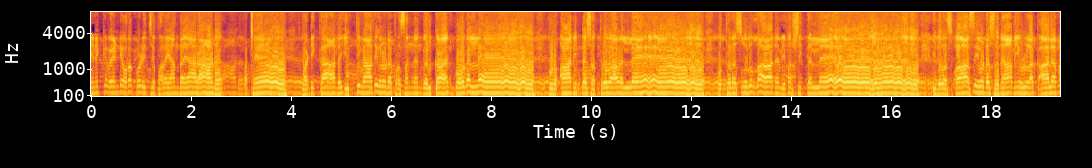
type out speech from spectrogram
നിനക്ക് വേണ്ടി ഉറക്കൊഴിച്ച് പറയാൻ തയ്യാറാണ്. പക്ഷേ പഠിക്കാതെ യുക്തിവാദികളുടെ പ്രസംഗം കേൾക്കാൻ പോകല്ലേ? ഖുർആാനിന്റെ ശത്രുവാവല്ലേ? മുത്തറസൂലുള്ളാനെ വിമർശിക്കല്ലേ? ഇത് വസ്വാസിയുടെ സുനാമിയുള്ള കാലമാണ്.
